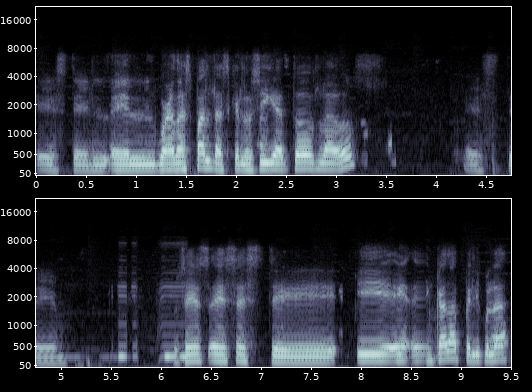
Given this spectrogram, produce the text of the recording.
este el, guardaespaldas que lo sigue a todos lados. Este pues es, es este y en, cada película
